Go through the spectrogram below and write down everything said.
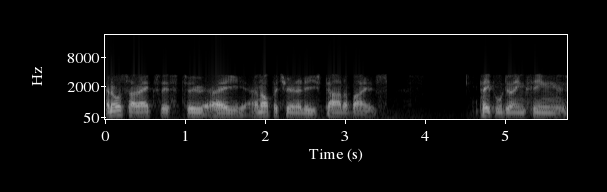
and also access to a an opportunities database. People doing things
